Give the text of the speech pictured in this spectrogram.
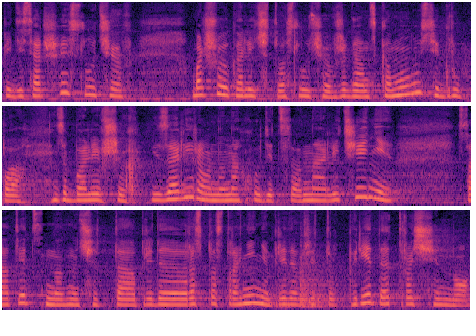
56 случаев. Большое количество случаев в Жиганском Улусе. Группа заболевших изолирована, находится на лечении. Соответственно, значит, распространение предотвращено.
